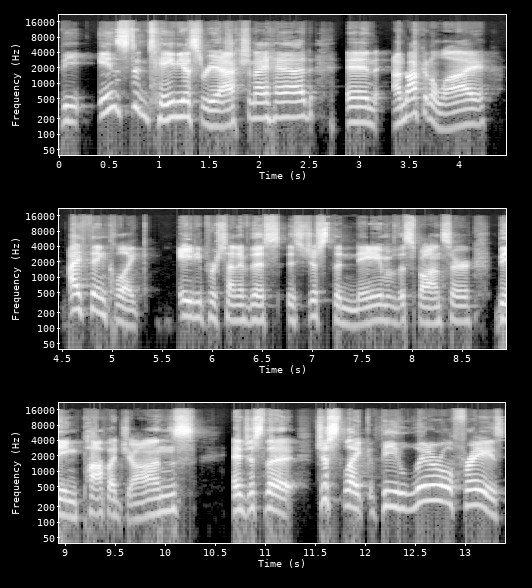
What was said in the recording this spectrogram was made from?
the instantaneous reaction I had, and I'm not gonna lie, I think like 80% of this is just the name of the sponsor being Papa John's, and just the just like the literal phrase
